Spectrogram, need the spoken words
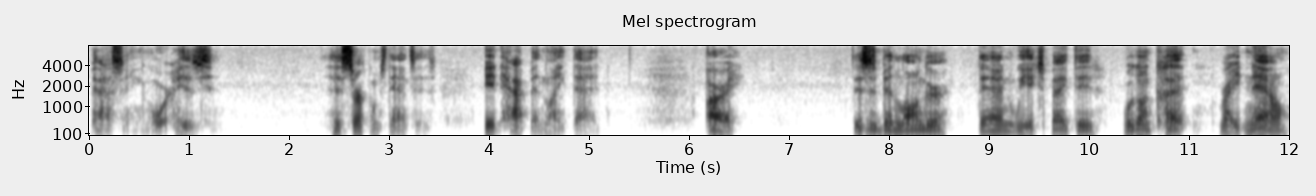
passing or his his circumstances, it happened like that. All right. This has been longer than we expected. We're going to cut right now,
